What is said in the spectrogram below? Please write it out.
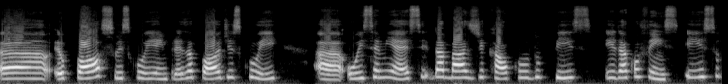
uh, eu posso excluir, a empresa pode excluir uh, o ICMS da base de cálculo do PIS e da COFINS. E isso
